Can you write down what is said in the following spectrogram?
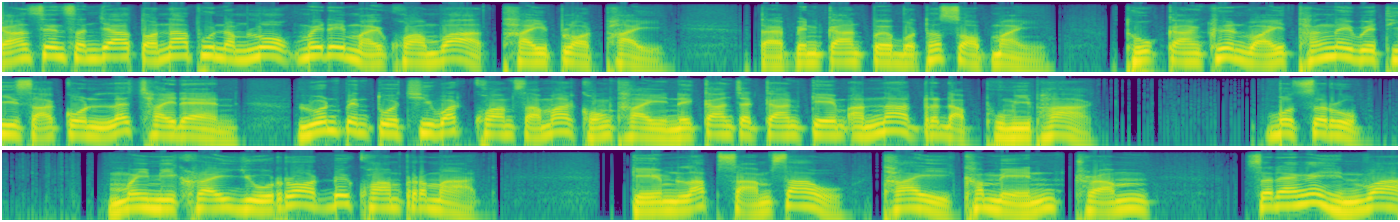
การเซ็นสัญญาต่อหน้าผู้นำโลกไม่ได้หมายความว่าไทยปลอดภัย แต่เป็นการเปิดบททดสอบใหม่ ทุกการเคลื่อนไหวทั้งในเวทีสากลและชายแดน ล้วนเป็นตัวชี้วัดความสามารถของไทยในการจัดการเกมอำนาจระดับภูมิภาค บทสรุป ไม่มีใครอยู่รอดด้วยความประมาท เกมลับสามเศร้า ไทยเขมร ทรัมป์แสดงให้เห็นว่า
